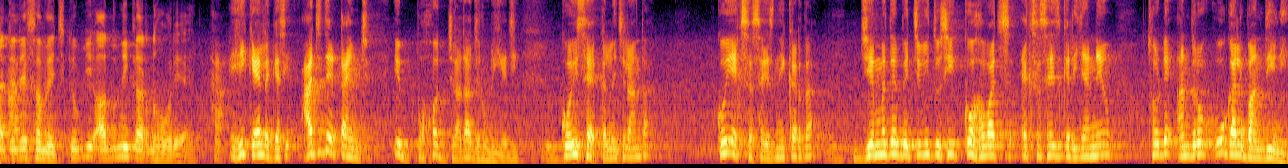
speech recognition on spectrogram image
ਅੱਜ ਦੇ ਸਮੇਂ 'ਚ ਕਿਉਂਕਿ ਆਧੁਨਿਕਰਨ ਹੋ ਰਿਹਾ ਹੈ। ਹਾਂ ਇਹੀ ਕਹਿ ਲੱਗਿਆ ਸੀ ਅੱਜ ਦੇ ਟਾਈਮ 'ਚ ਇਹ ਬਹੁਤ ਜ਼ਿਆਦਾ ਜ਼ਰੂਰੀ ਹੈ ਜੀ। ਕੋਈ ਸਾਈਕਲ ਨਹੀਂ ਚਲਾਉਂਦਾ ਕੋਈ ਐਕਸਰਸਾਈਜ਼ ਨਹੀਂ ਕਰਦਾ। ਜਿਮ ਦੇ ਵਿੱਚ ਵੀ ਤੁਸੀਂ ਇੱਕੋ ਹਵਾ 'ਚ ਐਕਸਰਸਾਈਜ਼ ਕਰੀ ਜਾਂਦੇ ਹੋ ਤੁਹਾਡੇ ਅੰਦਰੋਂ ਉਹ ਗੱਲ ਬਣਦੀ ਨਹੀਂ।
